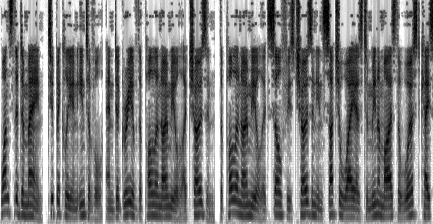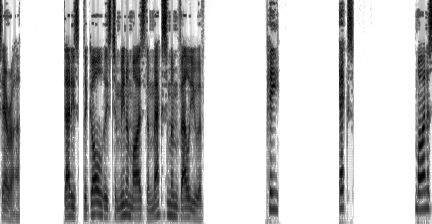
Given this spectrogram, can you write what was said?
Once the domain typically an interval and degree of the polynomial are chosen, the polynomial itself is chosen in such a way as to minimize the worst-case error, that is, the goal is to minimize the maximum value of p x minus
